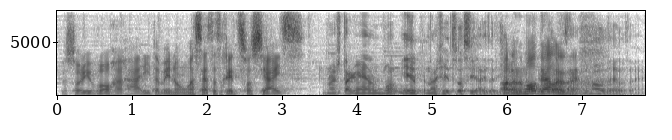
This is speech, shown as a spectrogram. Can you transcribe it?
O professor Yuval Harari também não acessa as redes sociais. Mas está ganhando um bom dinheiro nas redes sociais aí. Falando mal delas, né? Falando mal delas, é.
